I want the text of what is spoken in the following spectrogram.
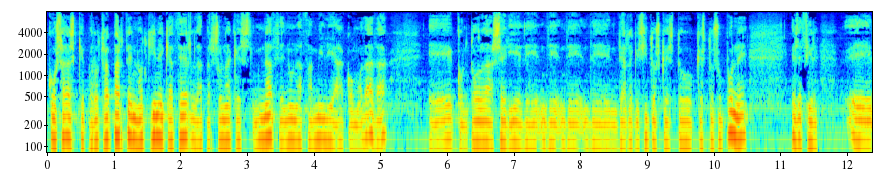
cosas que por otra parte no tiene que hacer la persona que nace en una familia acomodada, eh, con toda la serie de, requisitos que esto, que esto supone. Es decir, eh,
